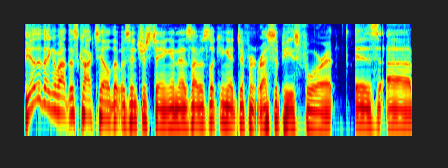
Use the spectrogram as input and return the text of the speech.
The other thing about this cocktail that was interesting, and as I was looking at different recipes for it, is uh,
